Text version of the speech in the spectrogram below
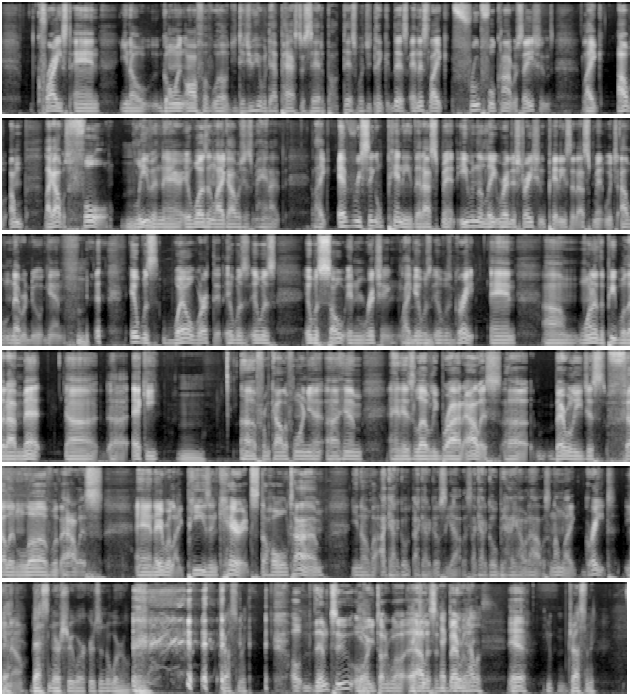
Christ and you know, going off of, well, did you hear what that pastor said about this? What'd you think of this? And it's like fruitful conversations. Like I, I'm like I was full Mhm. leaving there. It wasn't like I was just man. I like every single penny that I spent, even the late registration pennies that I spent, which I will never do again. Hmm. it was well worth it. It was it was it was so enriching. Like it was Mhm. it was great. And um, one of the people that I met, uh, uh, Eki, Mm. Uh, from California. Uh, him and his lovely bride Alice. Uh, Beverly just fell in love with Alice, and they were like peas and carrots the whole time. You know, I gotta go. I gotta go see Alice. I gotta go be- hang out with Alice, and I'm like, great. You know, Best nursery workers in the world. Trust me. oh, them two, or Yeah. are you talking about Eki- Alice and Eki Beverly? Alice. Yeah, You, trust me.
